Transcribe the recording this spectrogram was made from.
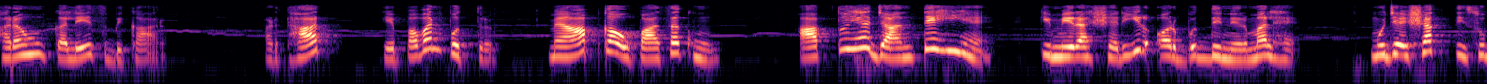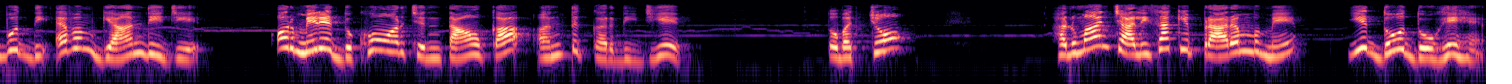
हरहू कलेस बिकार अर्थात, हे पवन पुत्र, मैं आपका उपासक हूँ आप तो यह जानते ही हैं कि मेरा शरीर और बुद्धि निर्मल है। मुझे शक्ति, सुबुद्धि एवं ज्ञान दीजिए और मेरे दुखों और चिंताओं का अंत कर दीजिए। तो बच्चों, हनुमान चालीसा के प्रारंभ में ये दो दोहे हैं,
